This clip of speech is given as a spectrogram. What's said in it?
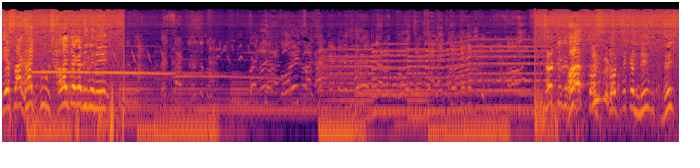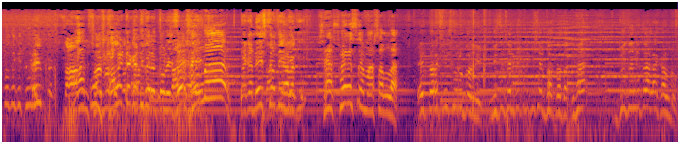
এ চা খাই কোন শালাই টাকা দিবে রে। হ্যাঁ, তোর- তোর টাকা নেই- নেই তো দেখি তুই। আর কোন শালাই টাকা দিবে রে তোর এই চা খাই? টাকা নেই তো দেখি। শেষ হয়েছে মাসাল্লাহ এই তোরা কি শুরু করলি? নিজেদের ভিতরে কিসের ঝগড়াঝাটি হ্যাঁ? দুজনই তো এলাকার লোক।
